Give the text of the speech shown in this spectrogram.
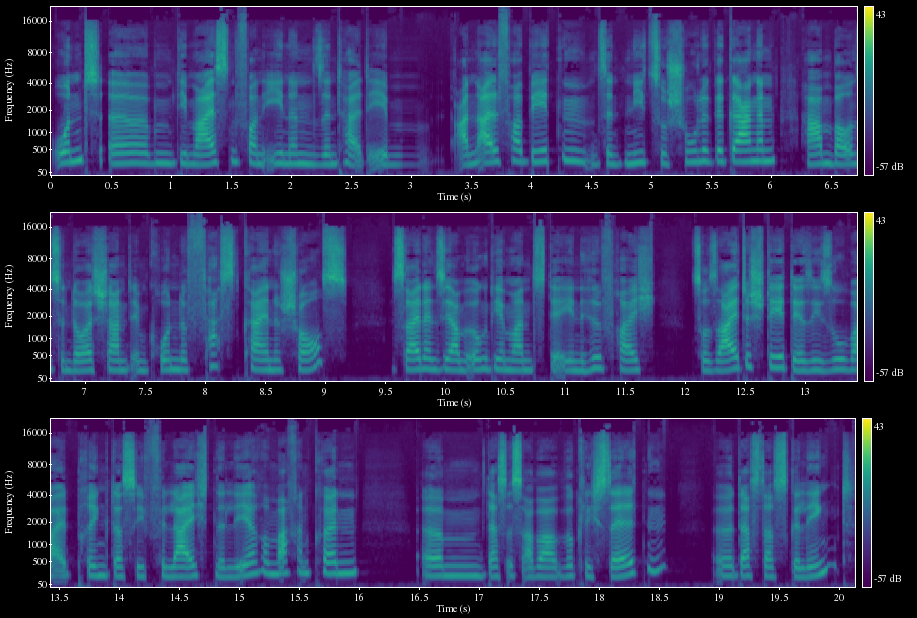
Und ähm, die meisten von ihnen sind halt eben Analphabeten, sind nie zur Schule gegangen, haben bei uns in Deutschland im Grunde fast keine Chance. Es sei denn, sie haben irgendjemand, der ihnen hilfreich zur Seite steht, der sie so weit bringt, dass sie vielleicht eine Lehre machen können. Ähm, das ist aber wirklich selten, äh, dass das gelingt.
